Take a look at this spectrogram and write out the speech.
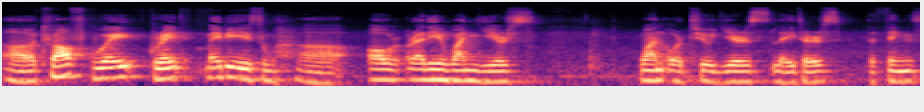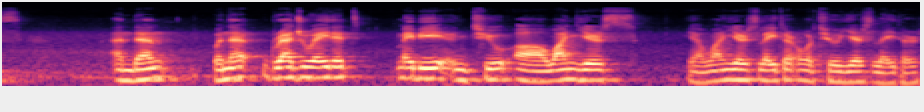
uh 12th grade grade maybe it's uh already one years one or two years later the things. And then when I graduated maybe in two uh one years yeah one years later or two years later.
